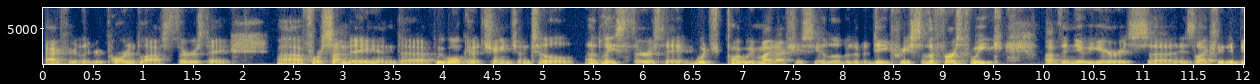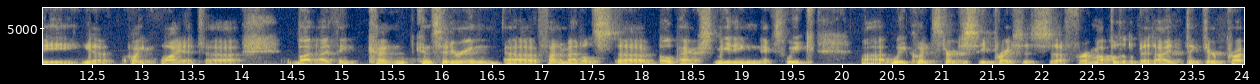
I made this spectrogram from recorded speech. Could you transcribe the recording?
accurately reported last Thursday uh, for Sunday, and uh, we won't get a change until at least Thursday, which point we might actually see a little bit of a decrease. So the first week of the new year is uh, is likely to be you know, quite quiet. Uh, but I think con- considering fundamentals, OPEC's meeting next week uh, we could start to see prices uh, firm up a little bit. I think they're pro-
